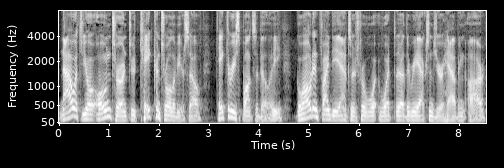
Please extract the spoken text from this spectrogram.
now it's your own turn to take control of yourself, take the responsibility, go out and find the answers for what, what uh, the reactions you're having are,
